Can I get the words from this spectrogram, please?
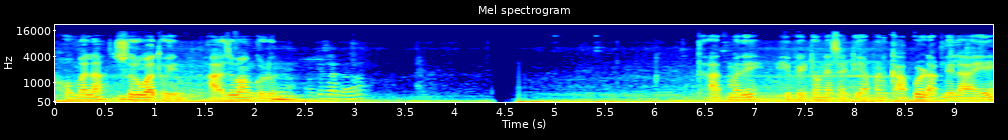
होमाला सुरुवात होईल आजोबांकडून आतमध्ये हे पेटवण्यासाठी आपण कापूर टाकलेला आहे.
